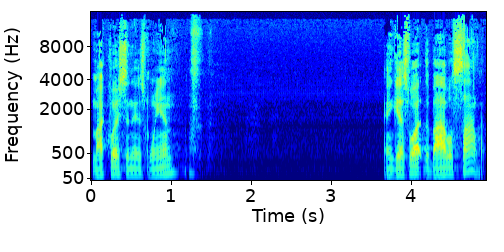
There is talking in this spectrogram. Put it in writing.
My question is when? and guess what? The Bible's silent.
